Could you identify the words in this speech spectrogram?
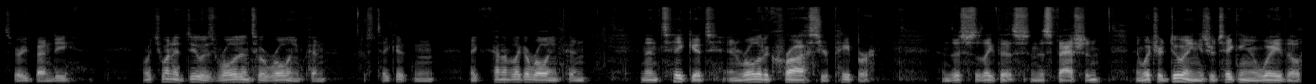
it's very bendy, and what you want to do is roll it into a rolling pin. Just take it and make it kind of like a rolling pin, and then take it and roll it across your paper. And this is like this, in this fashion. And what you're doing is you're taking away the,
